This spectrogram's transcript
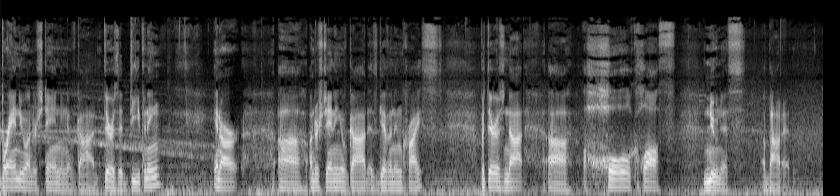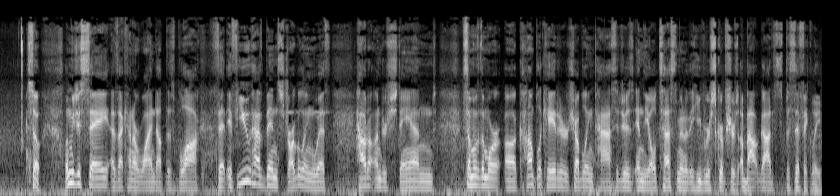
brand new understanding of God. There is a deepening in our uh, understanding of God as given in Christ, but there is not uh, a whole cloth newness about it. So, let me just say, as I kind of wind out this block, that if you have been struggling with how to understand some of the more uh, complicated or troubling passages in the Old Testament or the Hebrew Scriptures about God specifically,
